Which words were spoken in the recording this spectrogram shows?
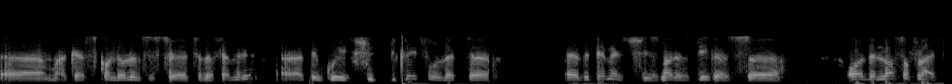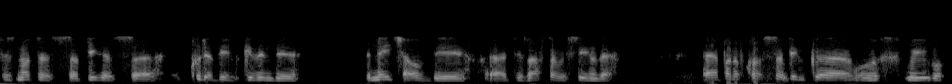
Um, I guess condolences to, to the family. Uh, I think we should be grateful that uh, uh, the damage is not as big as, uh, or the loss of life is not as uh, big as uh, it could have been given the the nature of the uh, disaster we're seeing there. Uh, but of course, I think uh, we'll, we will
